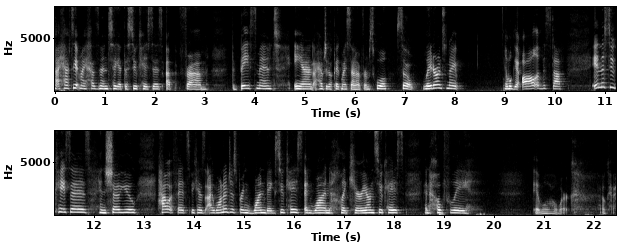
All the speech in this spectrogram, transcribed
I have to get my husband to get the suitcases up from the basement and I have to go pick my son up from school. So later on tonight, I will get all of the stuff in the suitcases and show you how it fits because I want to just bring one big suitcase and one like carry-on suitcase and hopefully it will all work. Okay,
